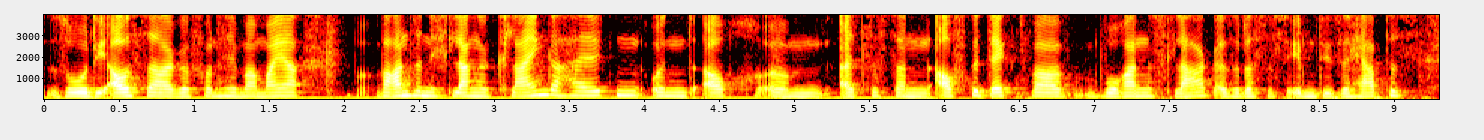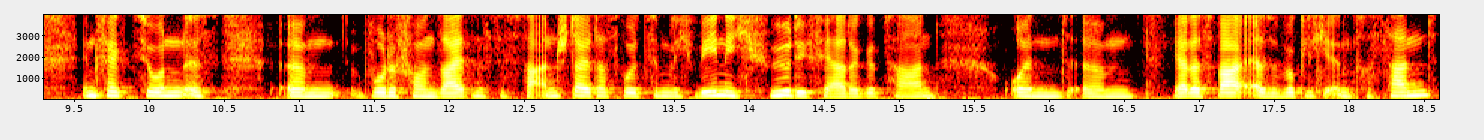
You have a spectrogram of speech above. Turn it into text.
so die Aussage von Hilmar Meyer, wahnsinnig lange klein gehalten und auch ähm, als es dann aufgedeckt war, woran es lag, also dass es eben diese Herpesinfektion ist, ähm, wurde von seitens des Veranstalters wohl ziemlich wenig für die Pferde getan. Und ähm, ja, das war also wirklich interessant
